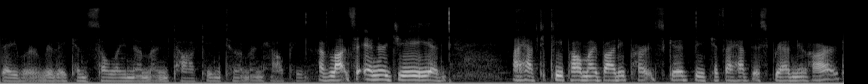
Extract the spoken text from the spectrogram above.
They were really consoling them and talking to them and helping. I have lots of energy, and I have to keep all my body parts good because I have this brand new heart.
